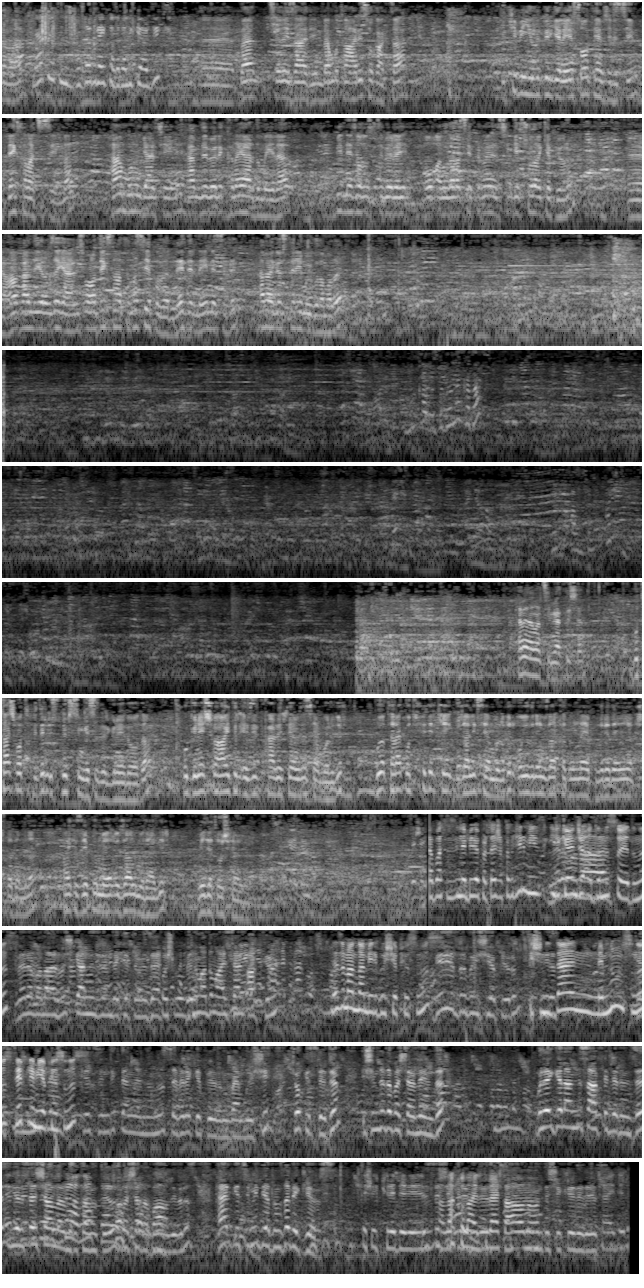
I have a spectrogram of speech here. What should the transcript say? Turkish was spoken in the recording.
Merhaba. Ne yapıyorsunuz burada? Burayı kalabalık gördük. Ee, ben şöyle izah edeyim. Ben bu tarihi sokakta 2000 yıllık bir geleneğin son temsilcisiyim. Dek sanatçısıyım ben. Hem bunun gerçeğini hem de böyle kına yardımıyla bir nebze olsun sizi böyle o anılara sevdirmeniz için geçiş olarak yapıyorum. Ee, hanımefendi yanımıza geldi. Şimdi ona dek sanatı nasıl yapılır, nedir, neyin nesidir hemen göstereyim uygulamalı. Kalıcılığı ne kadar? Hemen anlatayım yaklaşın. Bu taş motifidir, üstünlük simgesidir Güneydoğu'da. Bu güneş ve aydır Ezid kardeşlerimizin sembolüdür. Bu da tarak motifidir ki güzellik sembolüdür. O yılın en güzel kadınına yapılır ya da en yakışıklı adamına. Herkese yapılmayan özel modeldir. Medyata hoş geldin. Merhaba sizinle bir röportaj yapabilir miyiz? İlk önce Merhabalar. adınız, soyadınız. Merhabalar, hoş geldiniz memleketimize. Hoş bulduk. Benim adım Aysel Akgün. Ne zamandan beri bu işi yapıyorsunuz? Bir yıldır bu işi yapıyorum. İşinizden memnun musunuz? Zevkle mi Kesinlikle- yapıyorsunuz? Kesinlikle memnunum. Severek yapıyorum ben bu işi. Çok istedim. İşimde de başarılıyımdır. Buraya gelen misafirlerimize yöresel şallarımızı tanıtıyoruz. Başa da bağlıyoruz. Herkesi midyatımıza bekliyoruz. Teşekkür ederiz. Biz Allah teşekkür kolaylık ederiz. versin. Sağ olun, teşekkür ederiz. Rica ederim.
